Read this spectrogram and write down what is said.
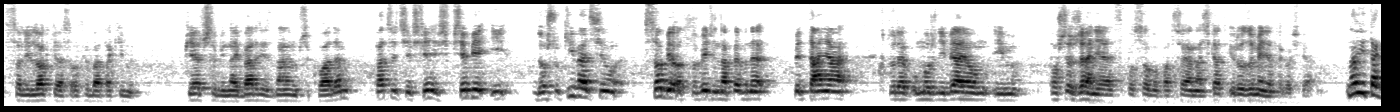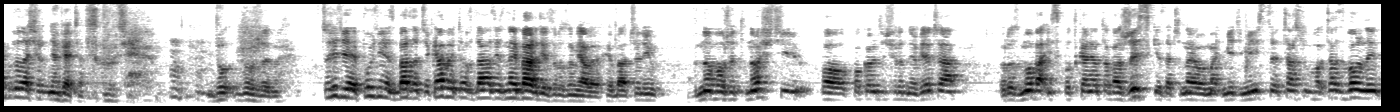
solilokwia są chyba takim pierwszym i najbardziej znanym przykładem, patrzeć się w siebie i doszukiwać się w sobie odpowiedzi na pewne pytania, które umożliwiają im poszerzenie sposobu patrzenia na świat i rozumienia tego świata. No i tak wygląda średniowiecze w skrócie. Du, dużym. Co się dzieje później jest bardzo ciekawe i to dla nas jest najbardziej zrozumiałe chyba, czyli w nowożytności po, po końcu średniowiecza rozmowa i spotkania towarzyskie zaczynają mieć miejsce, Czasu, czas wolny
